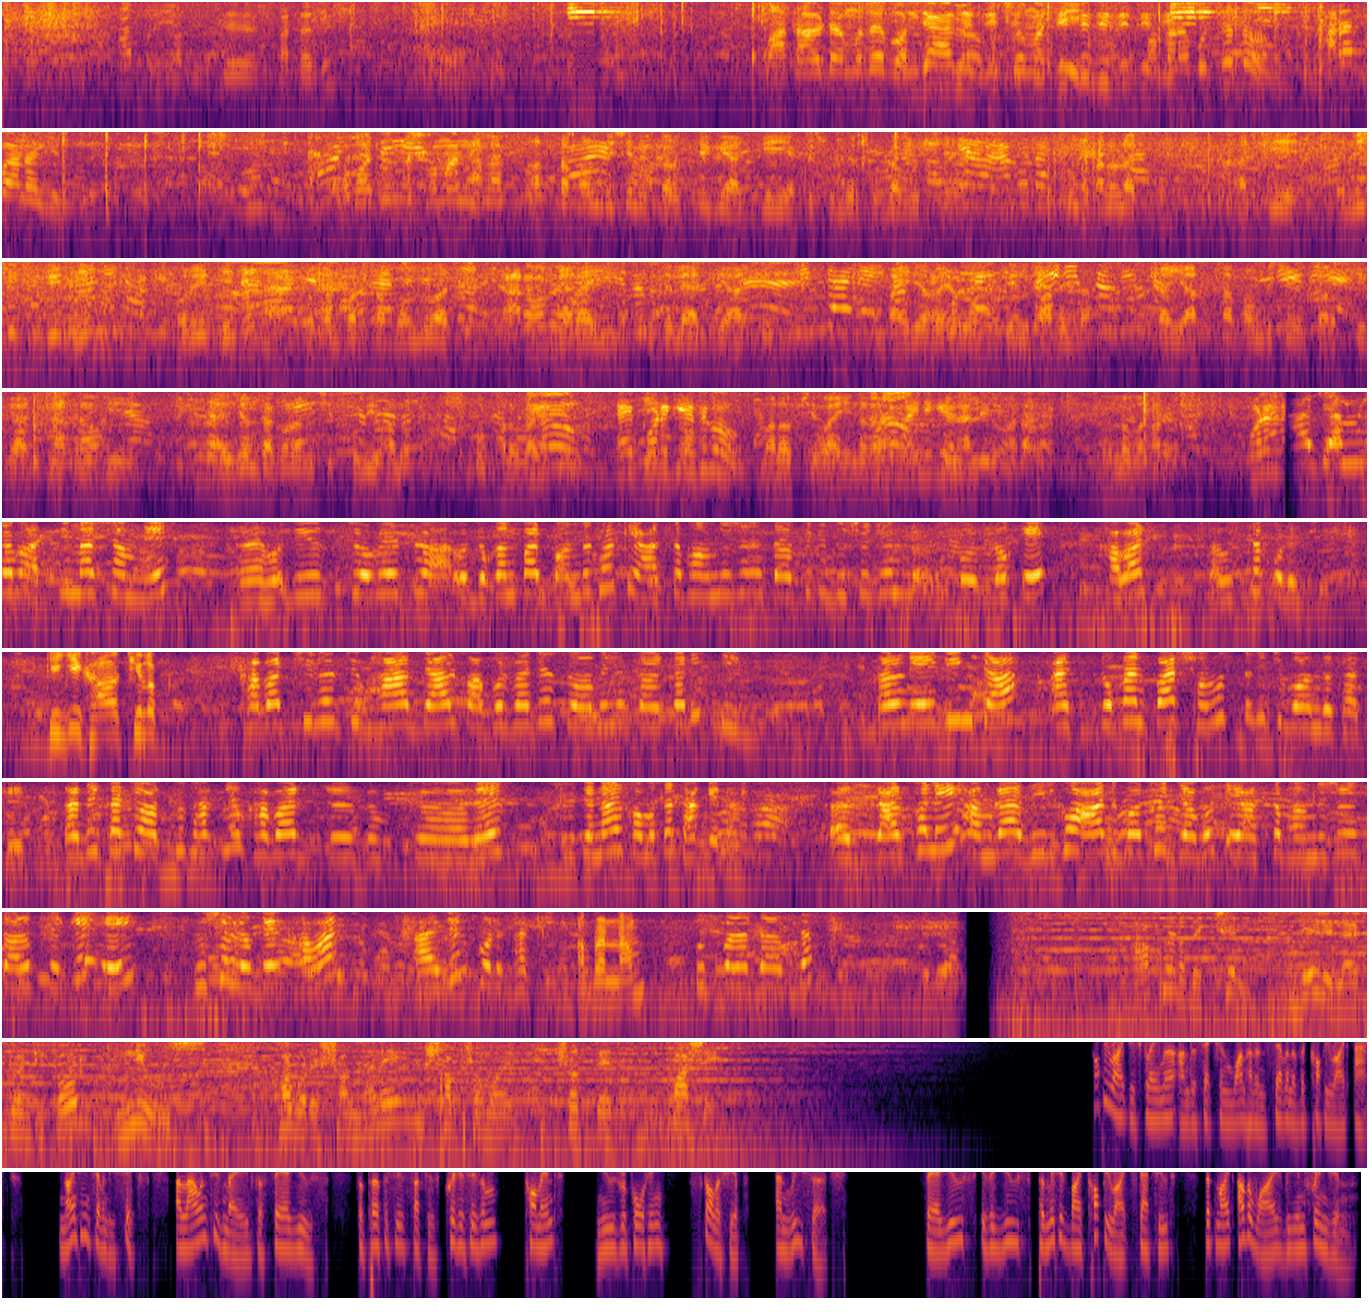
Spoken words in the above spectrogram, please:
পাতা দি। পাতা ওইটার মধ্যে বসে আমি দিচ্ছি, দিচ্ছি। কথাটা বুঝছ তো? খারাপ পায় না কিন্তু। সবার জন্য সমান আস্থা ফাউন্ডেশনের তরফ থেকে আজকে এই একটা সুন্দর প্রোগ্রাম হচ্ছে। খুব ভালো লাগছে। আজকে এমনিতে ছুটির দিন হোলির দিন দোকানপাট সব বন্ধ আছে। যারা এই হসপিটালে আজকে আছে বাইরে হয়তো হোটেল পাবেন না। তাই আস্থা ফাউন্ডেশনের তরফ থেকে আজকে এখানে যে আয়োজনটা করা হয়েছে খুবই ভালো খুব ভালো লাগছে। এই পরে কি আছে গো? মানব সেবা এনারা নিয়োজিত আছে। ধন্যবাদ। আজ আমরা মাতৃমার সামনে হোলি উৎসবে তো দোকানপাট বন্ধ থাকে। আস্থা ফাউন্ডেশনের তরফ থেকে দুশো জন লোকে খাবার ব্যবস্থা করেছি। কি কি খাওয়া ছিল? খাবার ছিল হচ্ছে ভাত ডাল পাঁপড় ভাজা সোয়াবিনের তরকারি ডিম। কারণ এই দিনটা আজ দোকানপাট সমস্ত কিছু বন্ধ থাকে। তাদের কাছে অর্থ থাকলেও খাবার কেনার ক্ষমতা থাকে না। তার ফলে আমরা দীর্ঘ আট বছর যাবৎ এই আস্থা ফাউন্ডেশনের তরফ থেকে এই দুশো লোকের খাবার আয়োজন করে থাকি। আপনার নাম? উৎপলা তরফদার আপনারা দেখছেন daily life twenty four news খবরের সন্ধানে সবসময় সত্যের পাশে Copyright disclaimer under Section 107 of the Copyright Act. 1976. Allowance is made for fair use for purposes such as criticism, comment, news reporting, scholarship, and research. Fair use is a use permitted by copyright statute that might otherwise be infringing.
